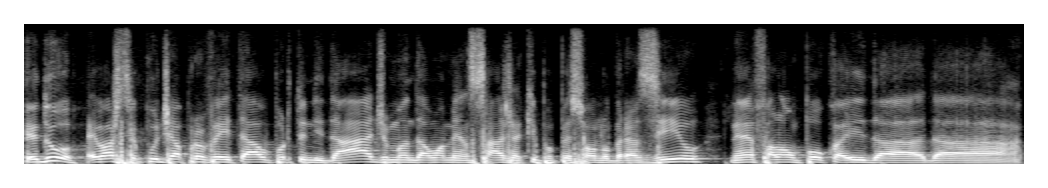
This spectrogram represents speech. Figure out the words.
Edu, eu acho que você podia aproveitar a oportunidade, mandar uma mensagem aqui para o pessoal no Brasil, né? Falar um pouco aí da, da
